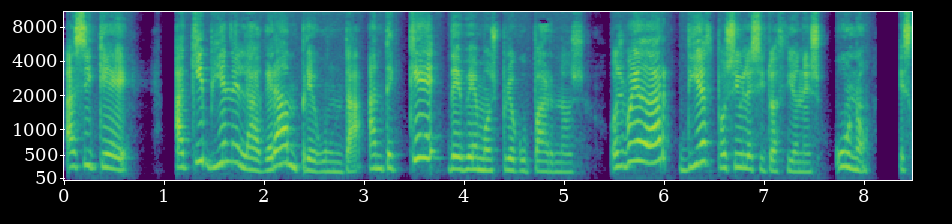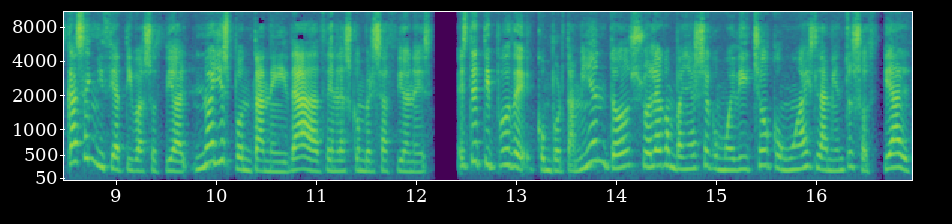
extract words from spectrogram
Así que aquí viene la gran pregunta, ¿ante qué debemos preocuparnos? Os voy a dar 10 posibles situaciones. 1. Escasa iniciativa social, no hay espontaneidad en las conversaciones, este tipo de comportamiento suele acompañarse, como he dicho, con un aislamiento social,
